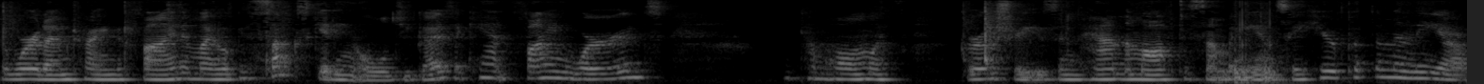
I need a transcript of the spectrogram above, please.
the word I'm trying to find in my book. It sucks getting old, you guys. I can't find words. I come home with groceries and hand them off to somebody and say, here, put them in the, uh,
